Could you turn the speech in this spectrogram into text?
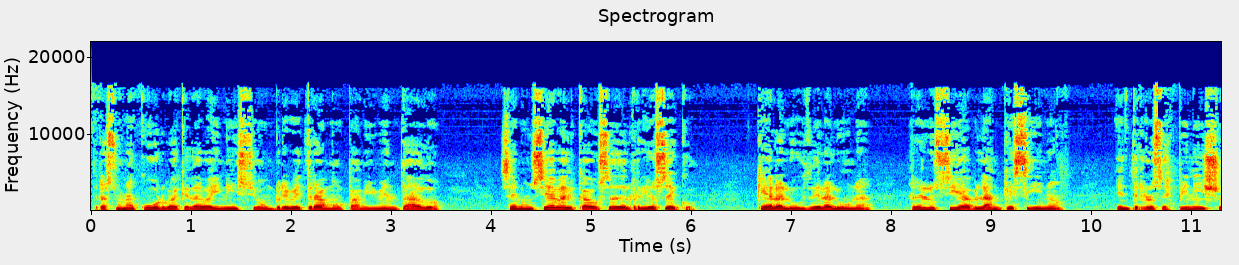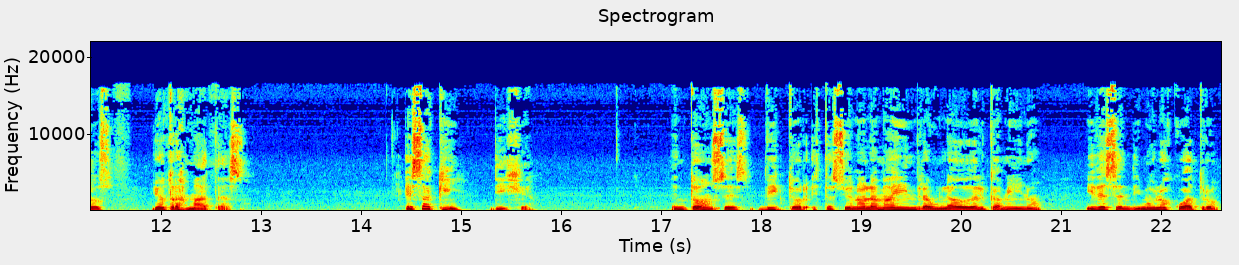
tras una curva que daba inicio a un breve tramo pavimentado, se anunciaba el cauce del río seco, que a la luz de la luna relucía blanquecino entre los espinillos y otras matas. Es aquí, dije. Entonces Víctor estacionó la Mahindra a un lado del camino y descendimos los cuatro,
